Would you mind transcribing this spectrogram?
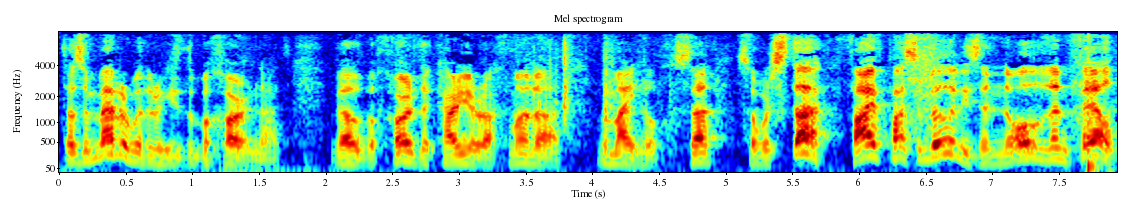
Doesn't matter whether he's the bechor or not. Vel bechor the karya rachmana. So we're stuck. Five possibilities, and all of them failed.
